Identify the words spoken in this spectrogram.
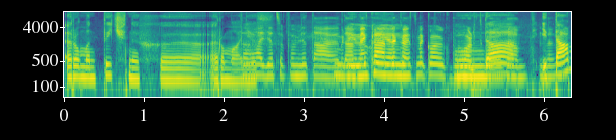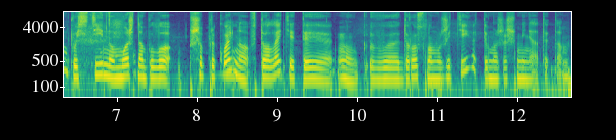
романтичних е, романів. Так, я це пам'ятаю. Блін, да. Охуєнно. з. Да. да, І да. там постійно можна було що прикольно, в туалеті ти ну, в дорослому житті ти можеш міняти там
